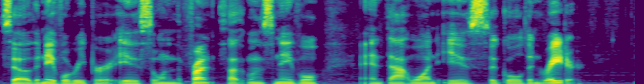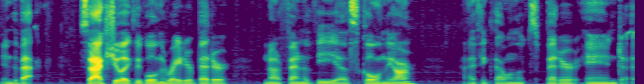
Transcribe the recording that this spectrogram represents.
So the Naval Reaper is the one in the front. So that one's Naval, and that one is the Golden Raider in the back. So I actually like the Golden Raider better. I'm not a fan of the uh, skull on the arm. I think that one looks better. And uh,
